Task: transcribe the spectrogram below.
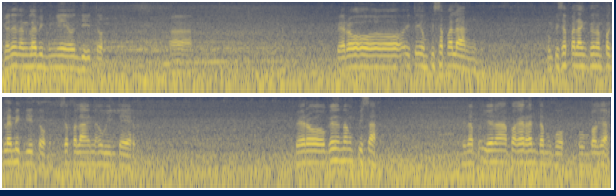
Ganun ang lamig ngayon dito. Ah. pero ito yung umpisa pa lang. Umpisa pa lang ito ng paglamig dito. Umpisa pa lang ng winter. Pero ganun ang umpisa. Yun ang, yun ang pakiramdam ko. Kumbaga.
